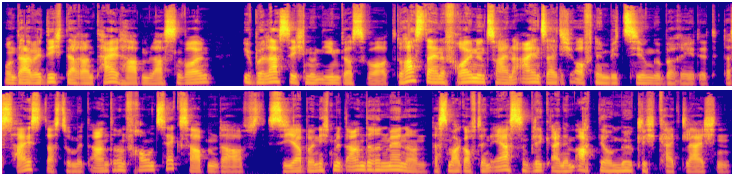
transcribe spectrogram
und da wir dich daran teilhaben lassen wollen, überlasse ich nun ihm das Wort. Du hast deine Freundin zu einer einseitig offenen Beziehung überredet. Das heißt, dass du mit anderen Frauen Sex haben darfst. Sie aber nicht mit anderen Männern. Das mag auf den ersten Blick einem Akt der Unmöglichkeit gleichen.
